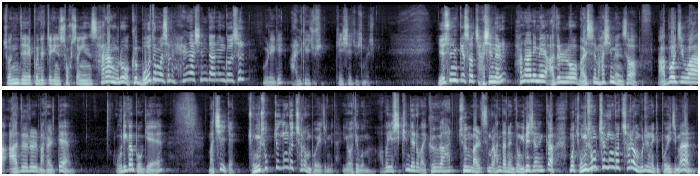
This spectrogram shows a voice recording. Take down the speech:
존재의 본질적인 속성인 사랑으로 그 모든 것을 행하신다는 것을 우리에게 알게 해주시, 계시해 주신 것입니다. 예수님께서 자신을 하나님의 아들로 말씀하시면서 아버지와 아들을 말할 때 우리가 보기에 마치 이게 종속적인 것처럼 보여집니다. 이게 어떻게 보면 아버지가 시킨 대로 그가 준 말씀을 한다는 등 이런 식이니까 뭐 종속적인 것처럼 우리는 이렇게 보이지만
